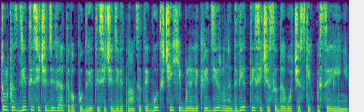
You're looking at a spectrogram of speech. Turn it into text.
Только с 2009 по 2019 год в Чехии были ликвидированы 2000 садоводческих поселений,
